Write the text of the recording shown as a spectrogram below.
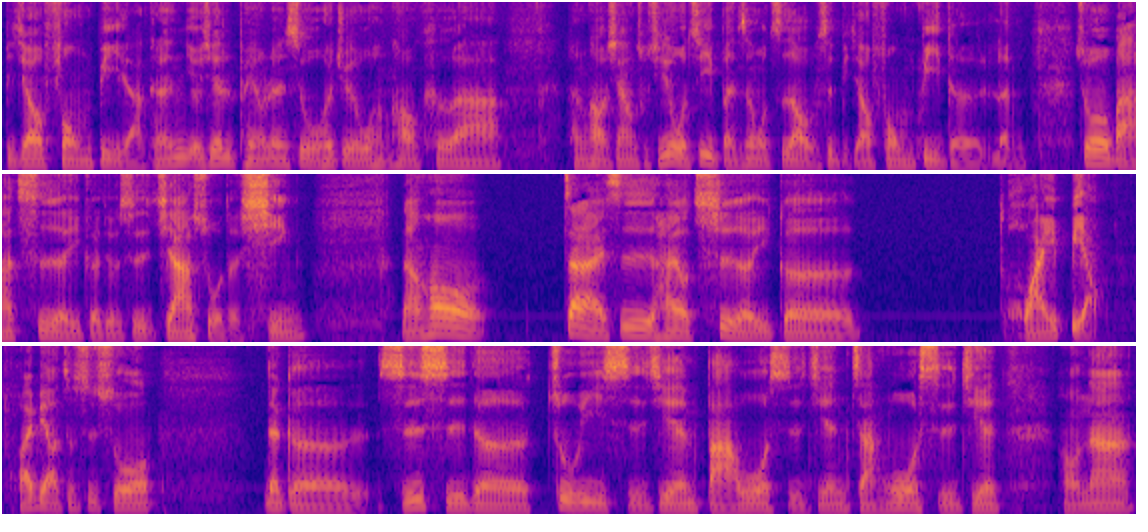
比较封闭啦，可能有些朋友认识我会觉得我很好客啊，很好相处。其实我自己本身我知道我是比较封闭的人，所以我把它刺了一个就是枷锁的心，然后再来是还有刺了一个怀表，怀表就是说。那个时时的注意时间，把握时间，掌握时间。好，那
